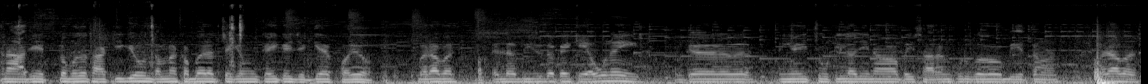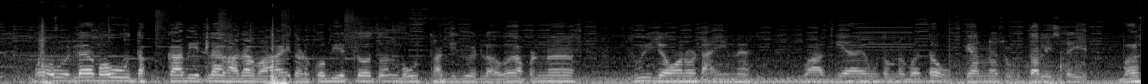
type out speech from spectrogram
અને આજે એટલો બધો થાકી ગયો હું તમને ખબર જ છે કે હું કઈ કઈ જગ્યાએ ફર્યો. બરાબર? એટલે બીજું તો કંઈ કહેવું નહીં. કે અહીંયા ચોટીલા જઈને આવ્યા પછી સારંગપુર ગયો બે ત્રણ. બરાબર. બહુ એટલે બહુ ધક્કા બી એટલા ખાધા. ભાઈ, તડકો બી એટલો હતો ને બહુ જ થાકી ગયો. એટલે હવે આપણને સૂઈ જવાનો ટાઈમ હે. વાગ્યા હું તમને બતાવું. ક્યારના સુડતાલીસ થઈ બસ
